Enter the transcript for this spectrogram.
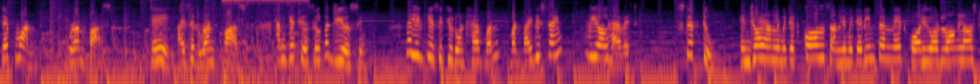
Step 1 Run fast. Hey, I said run fast and get yourself a Jio SIM. Well, in case if you don't have one, but by this time, we all have it. Step 2 Enjoy unlimited calls, unlimited internet, call your long lost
